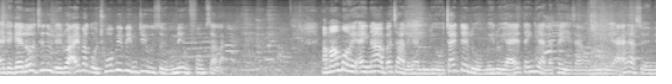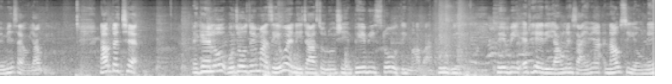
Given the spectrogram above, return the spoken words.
အဲတကယ်လို့ချစ်သူလေးတို့ကအဲ့ဘက်ကိုချိုးပြီးပြီးမကြည့်ဘူးဆိုရင်မမင်းကိုဖုန်းဆက်လိုက် အမောင်မောင်ရဲ့အိမ်နာကပတ်ချလေးကလူတွေကိုကြိုက်တဲ့လူကိုမေးလို့ရတယ်တိန်းတရာလက်ဖက်ရည်ဆိုင်ကိုမေးလို့ရတယ်အဲ့ဒါဆိုရင်မင်းမင်းဆိုင်ကိုရောက်ပြီနောက်တစ်ချက်တကယ်လို့ဘိုးချိုသွင်းမှာဈေးဝယ်နေကြဆိုလို့ရှိရင် baby store ကိုသိမှာပါ baby baby အထည်တွေရောင်းတဲ့ဆိုင်ကအနောက်စီုံနဲ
